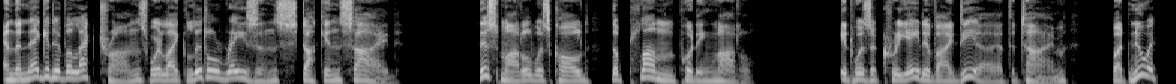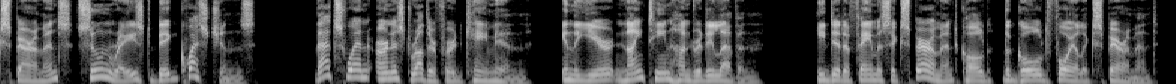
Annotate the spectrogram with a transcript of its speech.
and the negative electrons were like little raisins stuck inside. This model was called the plum pudding model. It was a creative idea at the time, but new experiments soon raised big questions. That's when Ernest Rutherford came in, in the year 1911. He did a famous experiment called the gold foil experiment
